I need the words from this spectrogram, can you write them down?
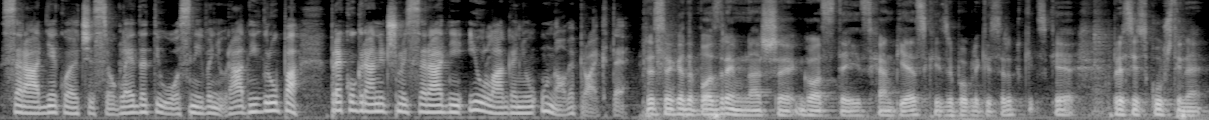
saradnje koja će se ogledati u osnivanju radnih grupa, prekograničnoj saradnji i ulaganju u nove projekte. Pre svega da pozdravim naše goste iz Han Pjeska, iz Republike Srpske, predsjednik Skupštine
